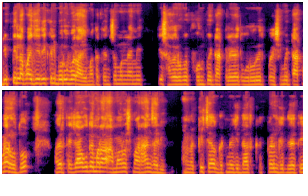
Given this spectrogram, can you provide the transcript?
डिप्टीला पाहिजे देखील बरोबर आहे. मात्र त्यांचं म्हणणं आहे मी तीस हजार रुपये फोन पे टाकलेले आहेत. उर्वरित पैसे मी टाकणार होतो. मात्र त्याच्या अगोदर मला अमानुष मारहाण झाली. नक्कीच या घटनेची दाद कितपर्यंत घेतली जाते.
